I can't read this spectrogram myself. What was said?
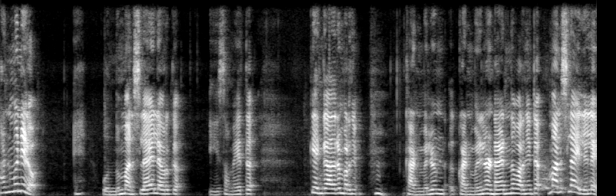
കൺമുന്നിലോ? ഏ ഒന്നും മനസ്സിലായില്ല അവർക്ക്. ഈ സമയത്ത് ഗംഗാധരൻ പറഞ്ഞു "ഹും, കൺമുന്നിലുണ്ട് കൺമുന്നിലുണ്ടായിരുന്നു പറഞ്ഞിട്ട് മനസ്സിലായില്ലല്ലേ?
